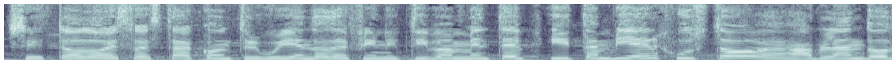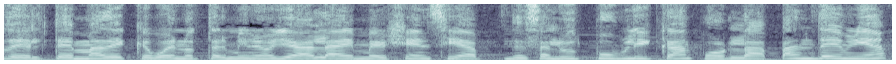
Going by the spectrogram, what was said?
Sí, todo eso está contribuyendo definitivamente. Y también justo eh, hablando del tema de que, bueno, terminó ya la emergencia de salud pública por la pandemia,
